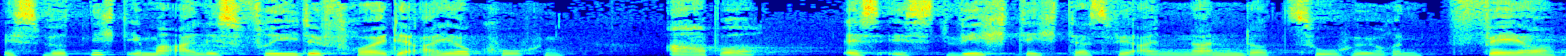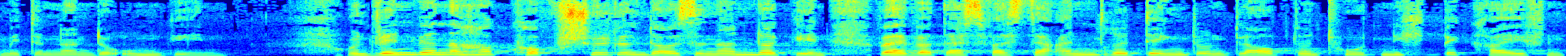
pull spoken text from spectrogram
Es wird nicht immer alles Friede, Freude, Eierkuchen, aber es ist wichtig, dass wir einander zuhören, fair miteinander umgehen. Und wenn wir nachher kopfschüttelnd auseinandergehen, weil wir das, was der andere denkt und glaubt und tut, nicht begreifen,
